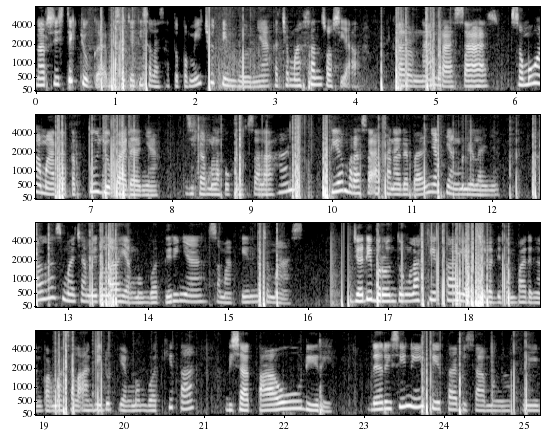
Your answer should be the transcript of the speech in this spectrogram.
Narsistik juga bisa jadi salah satu pemicu timbulnya kecemasan sosial karena merasa semua mata tertuju padanya. Jika melakukan kesalahan, dia merasa akan ada banyak yang menilainya. Hal-hal semacam itulah yang membuat dirinya semakin cemas. Jadi beruntunglah kita yang sudah ditempa dengan permasalahan hidup yang membuat kita bisa tahu diri. Dari sini kita bisa mengakui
